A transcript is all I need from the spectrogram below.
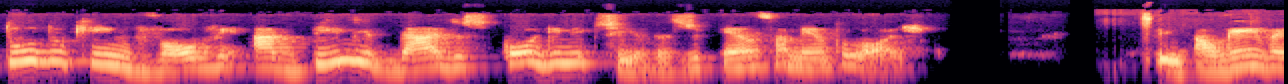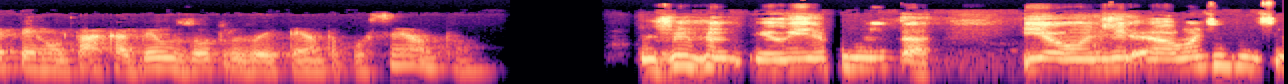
tudo que envolve habilidades cognitivas de pensamento lógico. Sim. Alguém vai perguntar cadê os outros 80%? Eu ia perguntar. E aonde, aonde você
